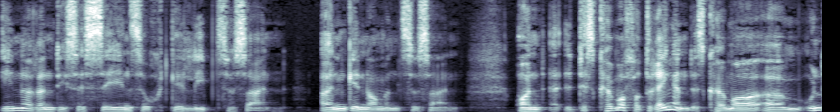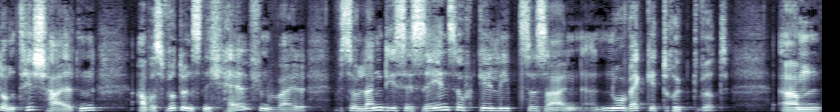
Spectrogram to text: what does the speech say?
Inneren diese Sehnsucht, geliebt zu sein, angenommen zu sein. Und äh, das können wir verdrängen, das können wir ähm, unterm Tisch halten, aber es wird uns nicht helfen, weil solange diese Sehnsucht, geliebt zu sein, nur weggedrückt wird, ähm,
